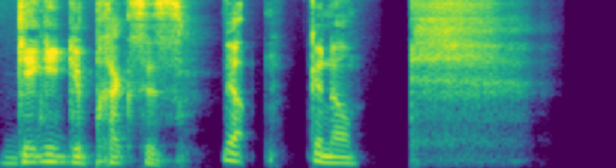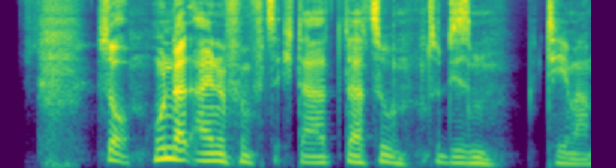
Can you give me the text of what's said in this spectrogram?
gängige Praxis. Ja, genau. So, 151 da, dazu zu diesem Thema.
